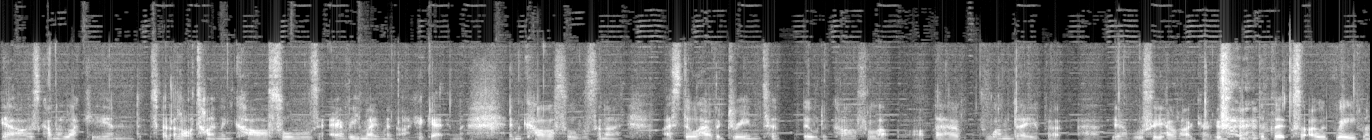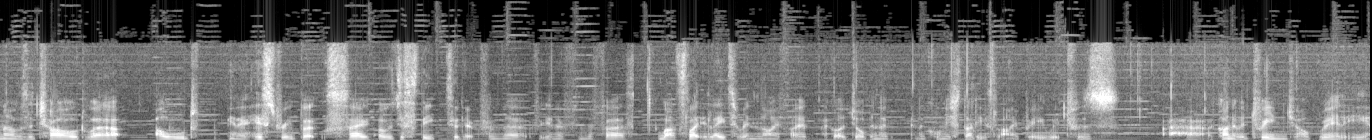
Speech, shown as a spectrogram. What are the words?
Yeah, I was kind of lucky and spent a lot of time in castles, every moment I could get in, in castles and I, I still have a dream to build a castle up, up there one day but uh, yeah, we'll see how that goes. the books that I would read when I was a child were old you know history books. So I was just steeped in it from the you know from the first well slightly later in life I, I got a job in the, in the Cornish Studies Library which was uh, a kind of a dream job really.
